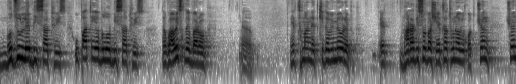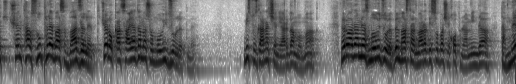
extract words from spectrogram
მოძულებისათვის, უპატიებლობისათვის და გვავიწყდება რომ ერთმანეთ კიდევ ვიმეორებ მარადისობაში ერთად უნდა ვიყოთ. ჩვენ ჩვენ ჩვენ თავს უფლებას ვაძლევთ. ჩვენ რო კაც აი ადამიანს რომ მოვიძულებ მე. მისთვის განაჩენი არ გამომაკ. მე რო ადამიანს მოვიძულებ, მე მასთან მარადისობაში ყოფნა მინდა და მე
